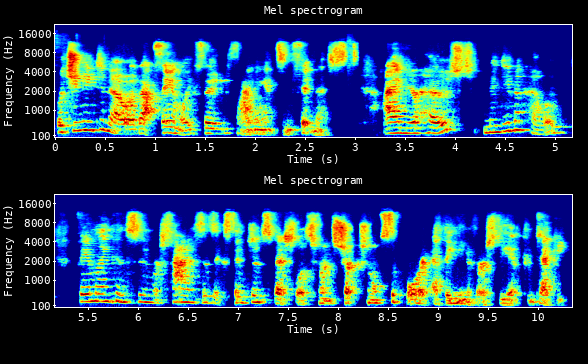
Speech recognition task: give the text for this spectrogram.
what you need to know about family, food, finance, and fitness. I am your host, Mindy McCullough, Family and Consumer Sciences Extension Specialist for Instructional Support at the University of Kentucky.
